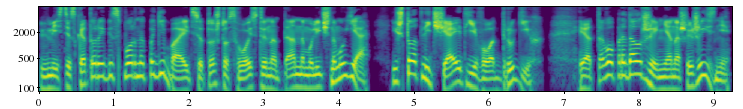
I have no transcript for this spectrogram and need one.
вместе с которой бесспорно погибает все то, что свойственно данному личному «я», и что отличает его от других. И оттого продолжение нашей жизни,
